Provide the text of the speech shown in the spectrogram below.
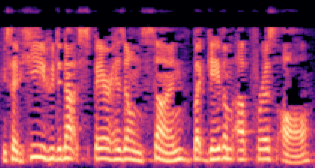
he said, He who did not spare his own son, but gave him up for us all,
